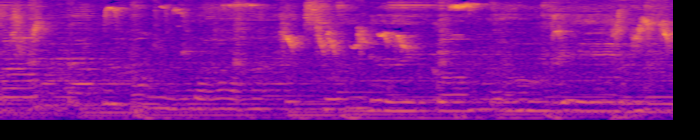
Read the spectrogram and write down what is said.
bao tác không ba xuống đời có nhau thêm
